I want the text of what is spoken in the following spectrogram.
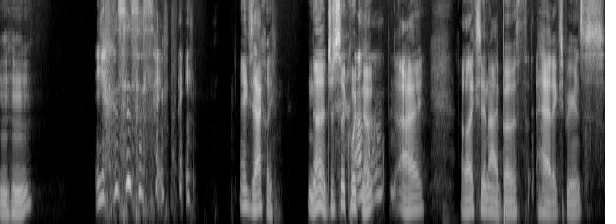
Mm-hmm. Yes, it's the same thing. Exactly. No, just a quick note. Uh-huh. I, Alexia and I both had experience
